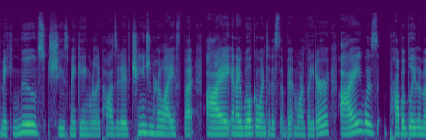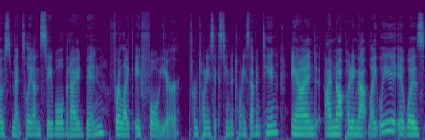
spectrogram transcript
making moves. She's making really positive change in her life. But I, and I will go into this a bit more later, I was probably the most mentally unstable that I had been for like a full year from 2016 to 2017. And I'm not putting that lightly. It was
